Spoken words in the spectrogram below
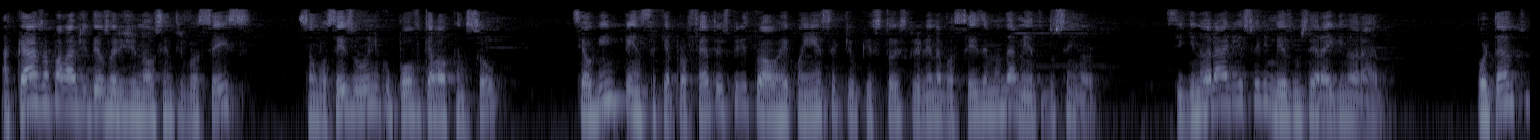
Acaso a palavra de Deus originou-se entre vocês? São vocês o único povo que ela alcançou? Se alguém pensa que é profeta ou espiritual, reconheça que o que estou escrevendo a vocês é mandamento do Senhor. Se ignorar isso, ele mesmo será ignorado. Portanto,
